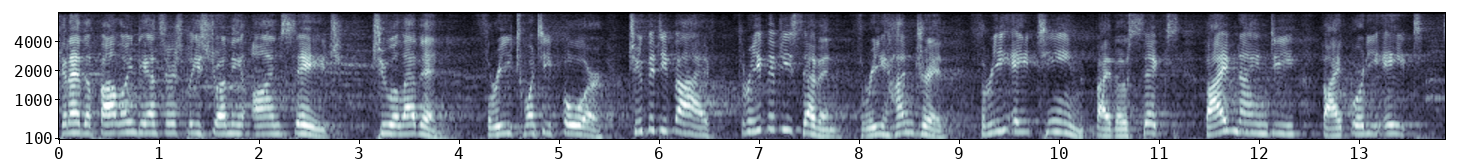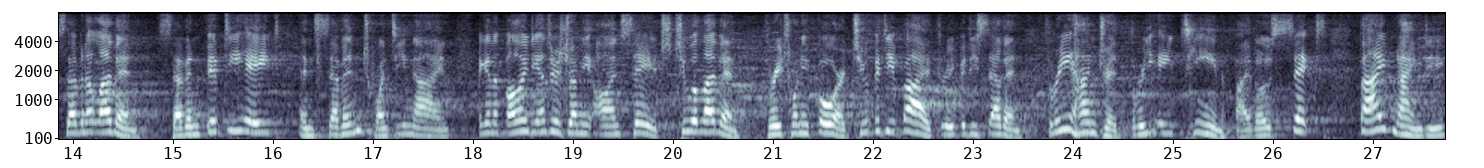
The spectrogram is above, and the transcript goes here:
Can I have the following dancers please join me on stage? 211, 324, 255, 357, 300, 318, 506, 590, 548, 711, 758, and 729. Again, the following dancers join me on stage 211, 324, 255, 357, 300, 318, 506, 590,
